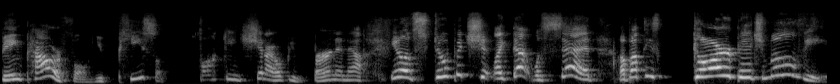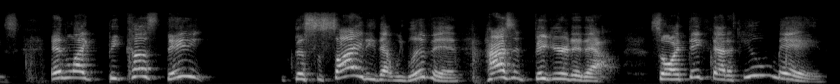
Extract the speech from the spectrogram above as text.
being powerful. You piece of fucking shit. I hope you burn in hell. You know, stupid shit like that was said about these garbage movies. And like because they the society that we live in hasn't figured it out. So I think that if you made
